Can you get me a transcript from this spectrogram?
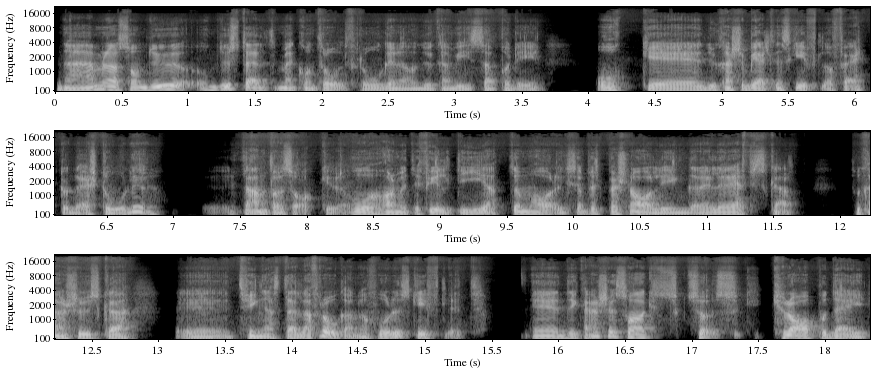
Nej, men alltså om du, om du ställer de här kontrollfrågorna och du kan visa på det och eh, du kanske begärt en skriftlig offert och där står det ett antal saker och har de inte fyllt i att de har exempelvis personalliggare eller F-skatt så kanske du ska eh, tvingas ställa frågan och få det skriftligt. Eh, det kanske är sådana krav på dig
